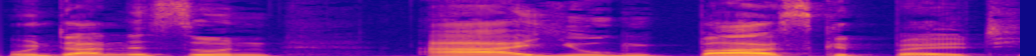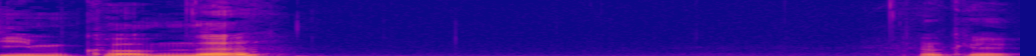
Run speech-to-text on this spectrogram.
Und dann ist so ein A-Jugend-Basketball-Team kommen, ne? Okay.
